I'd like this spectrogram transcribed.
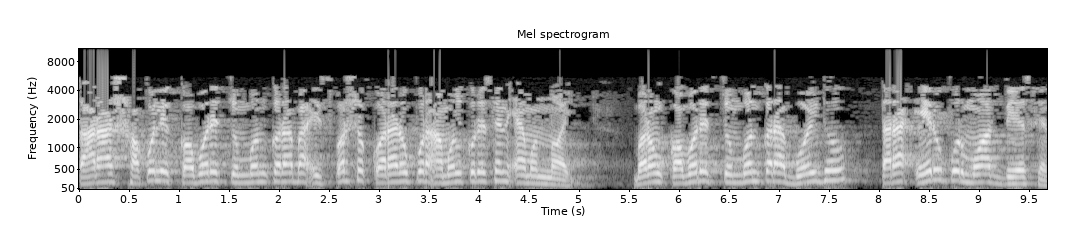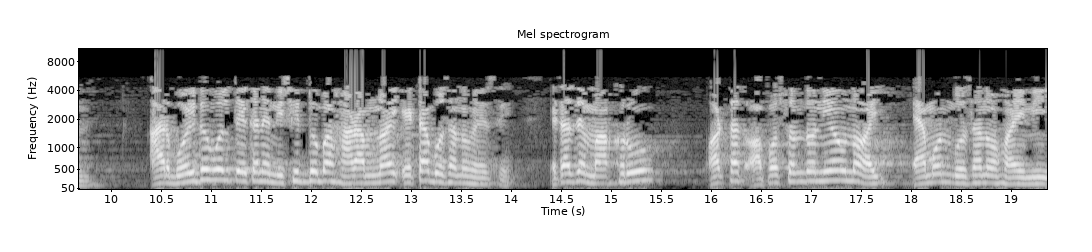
তারা সকলে কবরে চুম্বন করা বা স্পর্শ করার উপর আমল করেছেন এমন নয়। বরং কবরে চুম্বন করা বৈধ, তারা এর উপর মত দিয়েছেন। আর বৈধ বলতে এখানে নিষিদ্ধ বা হারাম নয়, এটা বোঝানো হয়েছে। এটা যে মাখরু অর্থাৎ অপছন্দনীয় নয়, এমন বোঝানো হয়নি।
